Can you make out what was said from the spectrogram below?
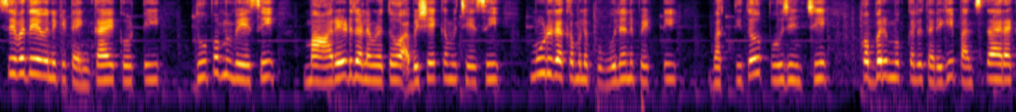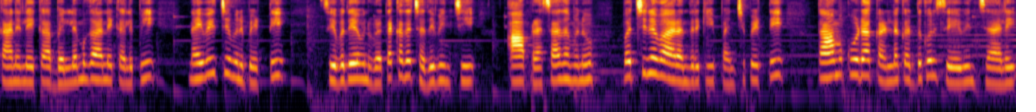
శివదేవునికి టెంకాయ కొట్టి ధూపము వేసి మారేడు దళములతో అభిషేకము చేసి మూడు రకముల పువ్వులను పెట్టి భక్తితో పూజించి కొబ్బరి ముక్కలు తరిగి పంచదార కాని లేక బెల్లముగానే కలిపి నైవేద్యమును పెట్టి శివదేవుని వ్రతకథ చదివించి ఆ ప్రసాదమును వచ్చిన వారందరికీ పంచిపెట్టి తాము కూడా కళ్ళకద్దుకొని సేవించాలి.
